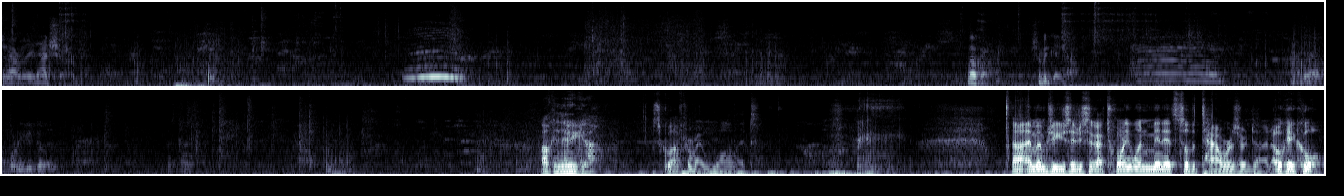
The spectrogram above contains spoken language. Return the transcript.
Well, I guess they're not really that sharp. Okay, should be good now. Yeah, what are you doing? Okay, there you go. Let's go after my wallet. Uh, MMG, you said you still got 21 minutes till the towers are done. Okay, cool.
